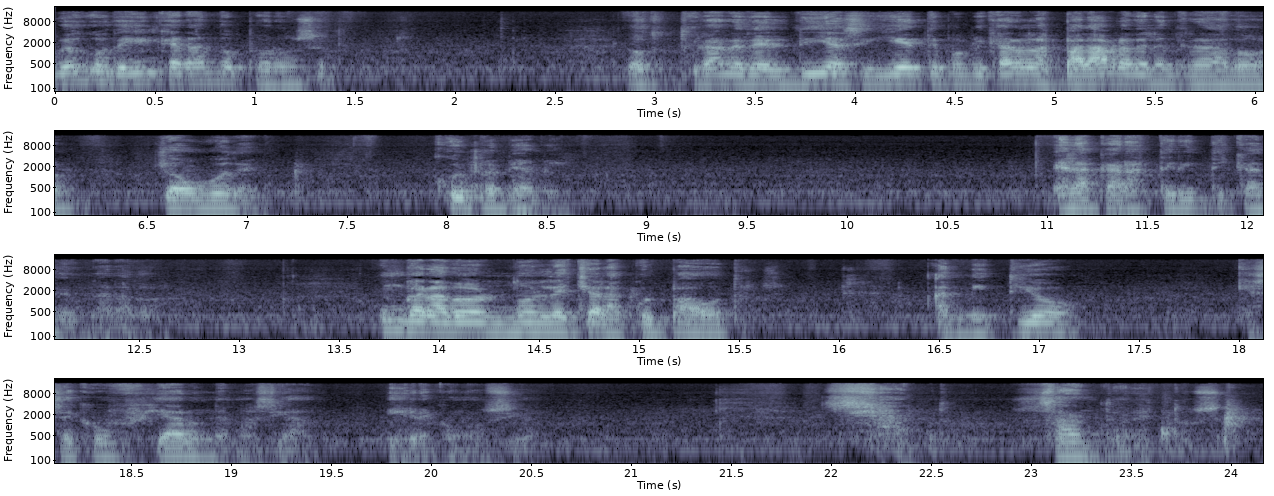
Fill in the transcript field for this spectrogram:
luego de ir ganando por 11 puntos. Los titulares del día siguiente publicaron las palabras del entrenador John Wooden. Cúlpeme a mí. Es la característica de un ganador. Un ganador no le echa la culpa a otros. Admitió que se confiaron demasiado y reconoció. Santo, santo eres tú, Señor.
